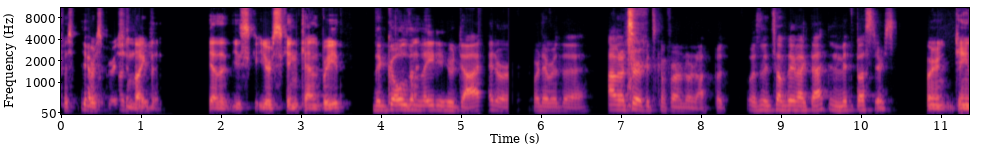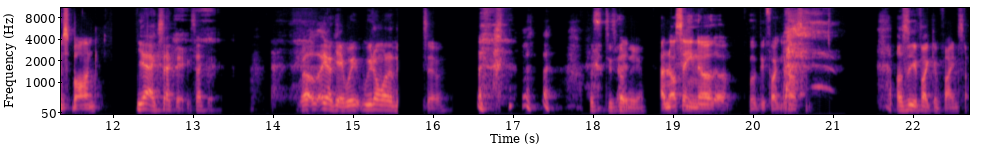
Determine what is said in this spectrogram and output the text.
pers- Yeah, perspiration, like the perspiration. Yeah, that you, your skin can't breathe. the golden Like- lady who died or whatever the i'm not sure if it's confirmed or not but wasn't it something like that in mythbusters Or in James Bond. yeah exactly exactly well okay we, we don't want to do it, so let's do something else. I'm not saying no though. It Would be fucking awesome. i'll see if i can find some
